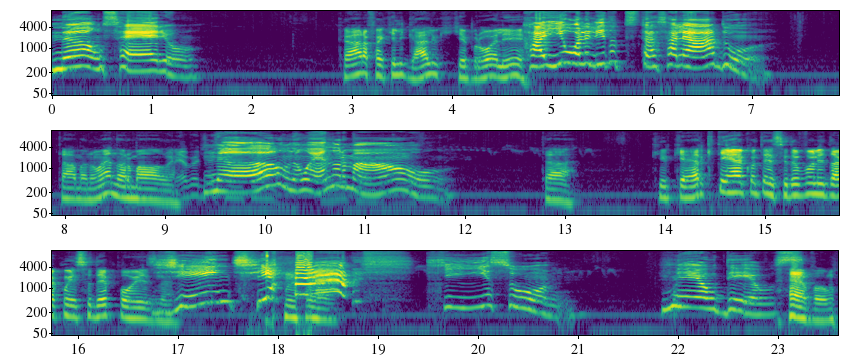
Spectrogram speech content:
Não, sério. Cara, foi aquele galho que quebrou ali. Caiu, olha ali, tá estraçalhado. Tá, mas não é normal, né? Não, não é normal. Tá. Que quer que tenha acontecido, eu vou lidar com isso depois, né? Gente! que isso? Meu Deus. É, vamos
